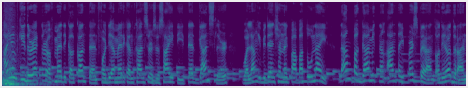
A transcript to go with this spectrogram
Ayon kay Director of Medical Content for the American Cancer Society, Ted Gansler, walang ebidensyang nagpapatunay na ang paggamit ng antiperspirant o deodorant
